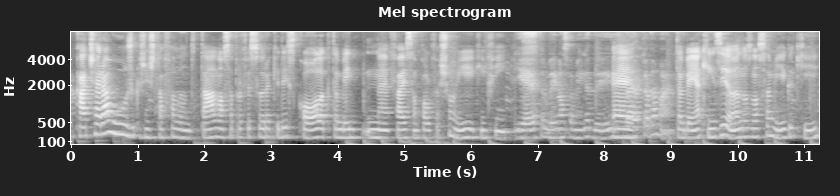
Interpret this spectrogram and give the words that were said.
Kátia Araújo, que a gente tá falando, tá? Nossa professora aqui da escola, que também né, faz São Paulo Fashion Week, enfim. E é também nossa amiga desde É. a época da marca. Também há 15 anos, nossa amiga aqui.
